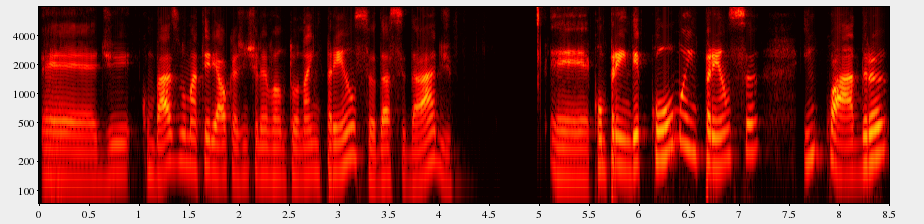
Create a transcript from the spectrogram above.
é, de, com base no material que a gente levantou na imprensa da cidade, é, compreender como a imprensa enquadra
